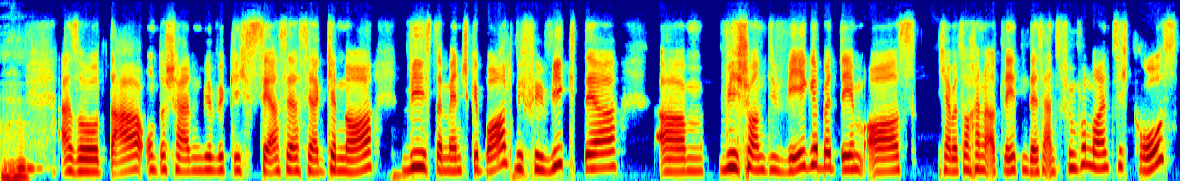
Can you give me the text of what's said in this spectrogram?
Mhm. Also da unterscheiden wir wirklich sehr, sehr, sehr genau, wie ist der Mensch gebaut, wie viel wiegt der, ähm, wie schauen die Wege bei dem aus, ich habe jetzt auch einen Athleten, der ist 1,95 groß.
